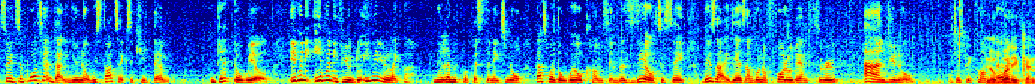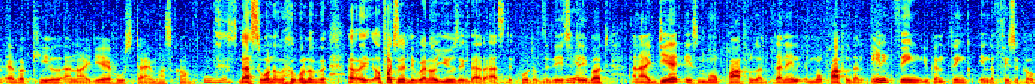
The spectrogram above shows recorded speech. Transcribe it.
So it's important that, you know, we start to execute them, get the will. Even, even if you do, even you're like, let me procrastinate. No, that's where the will comes in, the zeal to say, these ideas, I'm going to follow them through and, you know, just become Nobody better. can ever kill an idea whose time has come. Mm -hmm. That's one of the, one of the. Uh, unfortunately, we're not using that as the quote of the day today. Yeah. But an idea is more powerful than any, more powerful than anything you can think in the physical.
